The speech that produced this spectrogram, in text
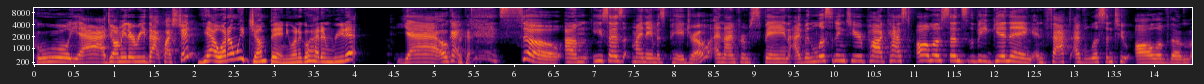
Cool. Yeah. Do you want me to read that question? Yeah. Why don't we jump in? You want to go ahead and read it? Yeah. Okay. Okay. So, um, he says, My name is Pedro and I'm from Spain. I've been listening to your podcast almost since the beginning. In fact, I've listened to all of them.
